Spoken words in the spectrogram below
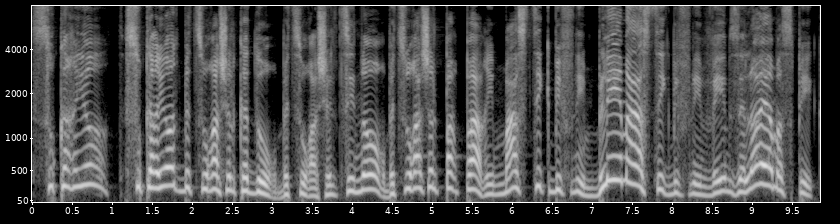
סוכריות. סוכריות בצורה של כדור, בצורה של צינור, בצורה של פרפר, עם מסטיק בפנים, בלי מסטיק בפנים, ואם זה לא היה מספיק,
